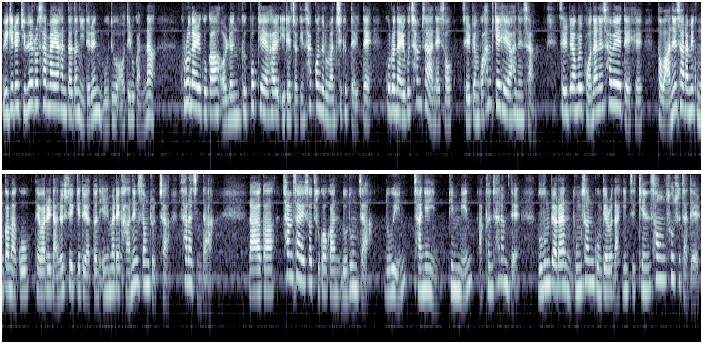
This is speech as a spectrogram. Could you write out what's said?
위기를 기회로 삼아야 한다던 이들은 모두 어디로 갔나? 코로나19가 얼른 극복해야 할 이례적인 사건으로만 취급될 때 코로나19 참사 안에서 질병과 함께 해야 하는 삶, 질병을 권하는 사회에 대해 더 많은 사람이 공감하고 대화를 나눌 수 있게 되었던 일말의 가능성조차 사라진다. 나아가 참사에서 죽어간 노동자, 노인, 장애인, 빈민, 아픈 사람들, 무분별한 동선 공개로 낙인 찍힌 성소수자들,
